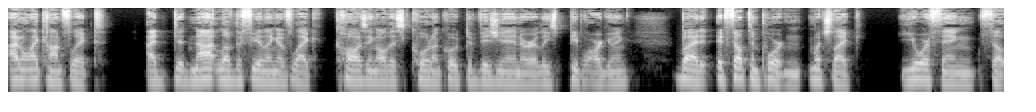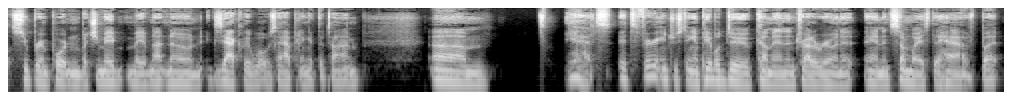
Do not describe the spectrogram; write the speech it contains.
I don't like conflict. I did not love the feeling of like causing all this quote unquote division or at least people arguing, but it, it felt important, much like your thing felt super important, but you may may have not known exactly what was happening at the time. Um, yeah, it's it's very interesting, and people do come in and try to ruin it, and in some ways they have. But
